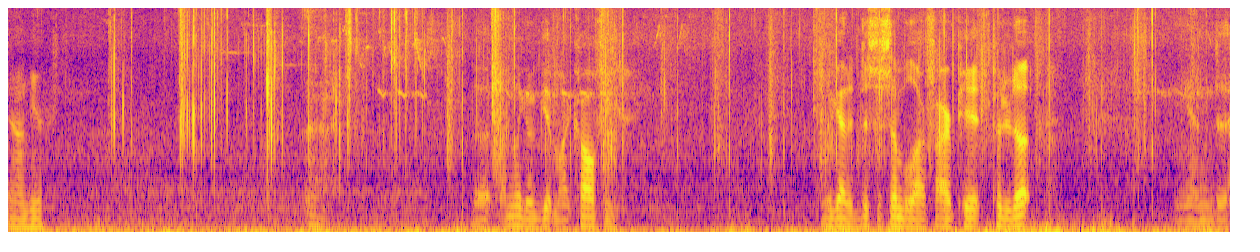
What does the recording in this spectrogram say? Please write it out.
down here I'm gonna go get my coffee. We got to disassemble our fire pit put it up and uh, hit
